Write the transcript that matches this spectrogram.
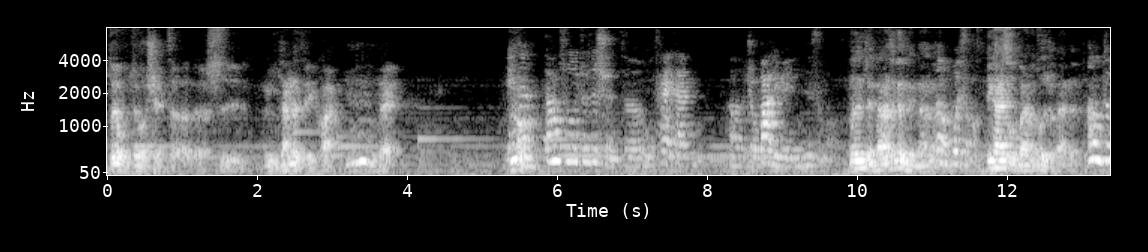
所以我最后选择的是米浆的这一块。嗯，对。哎，那当初就是选择无菜单呃酒吧的原因是什么？那很简单，是更简单了。嗯，为什么？一开始我本来有做酒单的。嗯，对。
